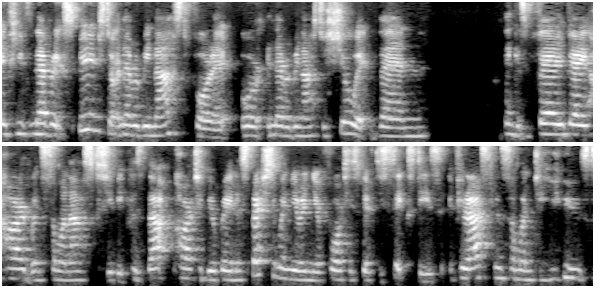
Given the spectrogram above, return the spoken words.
if you've never experienced it or never been asked for it or never been asked to show it, then I think it's very very hard when someone asks you because that part of your brain, especially when you're in your 40s, 50s, 60s, if you're asking someone to use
